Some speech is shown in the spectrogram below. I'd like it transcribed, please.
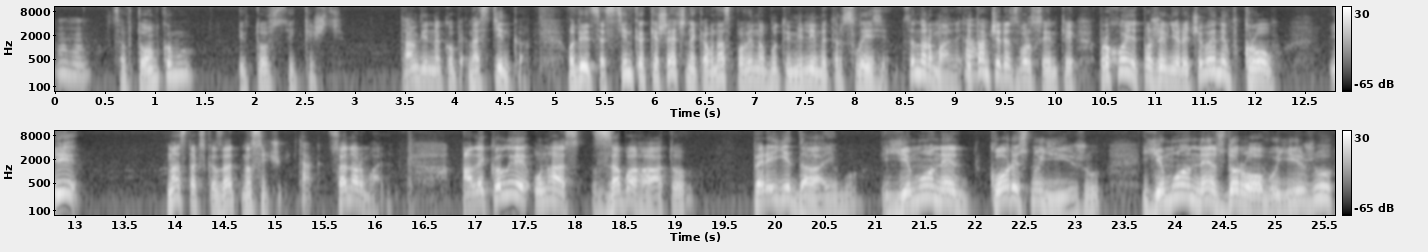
Угу. Це в тонкому і в товстій кишці. Там він накопив на стінках. От дивіться, стінка кишечника у нас повинна бути міліметр слизі. Це нормально. Так. І там через ворсинки проходять поживні речовини в кров. І нас, так сказати, насичують. Так. Це нормально. Але коли у нас забагато, переїдаємо, їмо не корисну їжу, їмо нездорову їжу,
